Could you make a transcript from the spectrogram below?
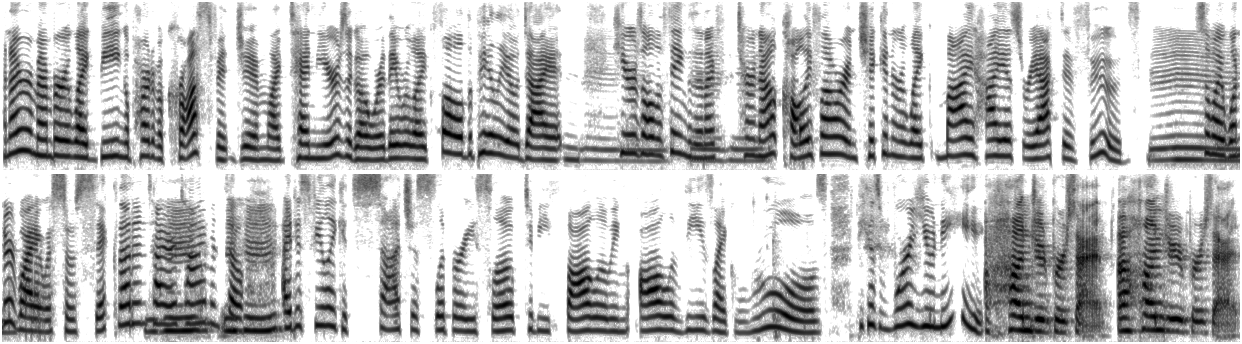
and i remember like being a part of a crossfit gym like 10 years ago where they were like follow the paleo diet and mm-hmm. here's all the mm-hmm, things and i turn mm-hmm. out cauliflower and chicken are like my highest reactive foods mm-hmm. so i wondered mm. why i was so sick that entire mm-hmm. time and so mm-hmm. i just feel like it's such a slippery slope to be following all of these like rules because we're unique. A hundred percent. A hundred percent.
